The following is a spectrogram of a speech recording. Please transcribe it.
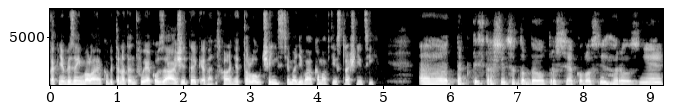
Tak mě by zajímalo, jakoby ten, ten tvůj jako zážitek, eventuálně to loučení s těma divákama v těch strašnicích. Uh, tak ty strašnice to bylo prostě jako vlastně hrozně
